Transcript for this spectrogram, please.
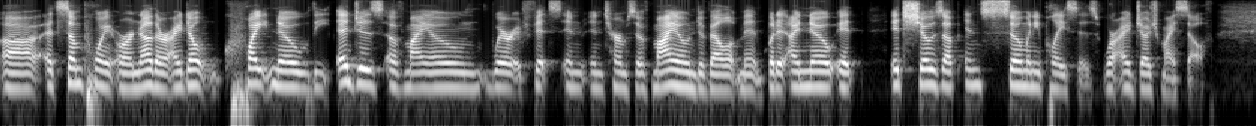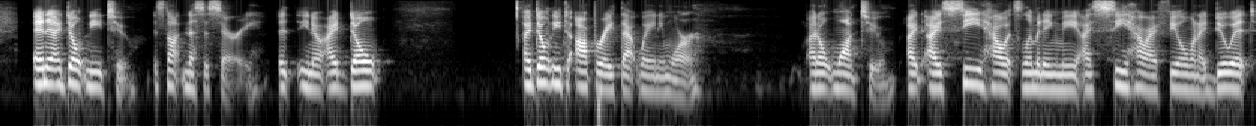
uh, at some point or another. I don't quite know the edges of my own where it fits in in terms of my own development, but it, I know it it shows up in so many places where I judge myself, and I don't need to. It's not necessary. It, you know, I don't I don't need to operate that way anymore. I don't want to. I, I see how it's limiting me. I see how I feel when I do it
